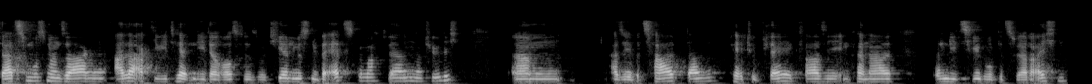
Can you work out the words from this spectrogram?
Dazu muss man sagen, alle Aktivitäten, die daraus resultieren, müssen über Ads gemacht werden natürlich. Ähm, also ihr bezahlt dann Pay-to-Play quasi im Kanal, um die Zielgruppe zu erreichen.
